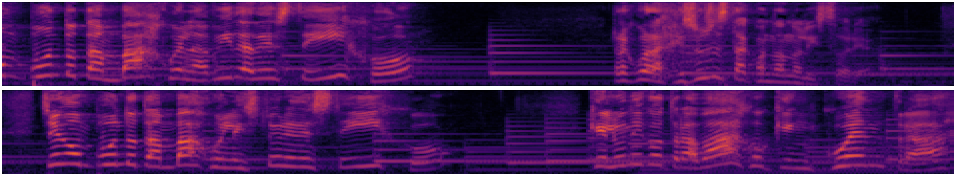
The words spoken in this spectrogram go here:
un punto tan bajo en la vida de este hijo. Recuerda, Jesús está contando la historia. Llega un punto tan bajo en la historia de este hijo que el único trabajo que encuentra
